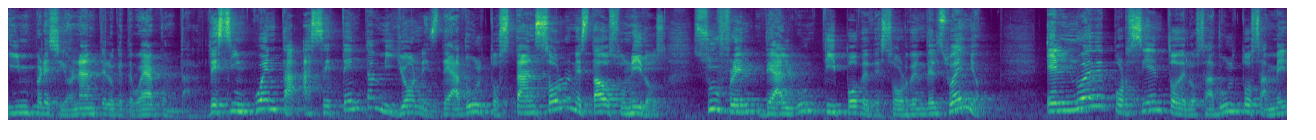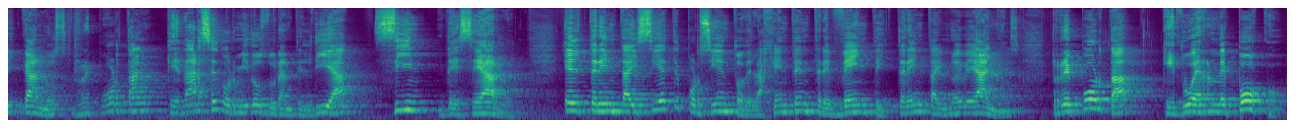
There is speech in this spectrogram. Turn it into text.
impresionante lo que te voy a contar. De 50 a 70 millones de adultos tan solo en Estados Unidos sufren de algún tipo de desorden del sueño. El 9% de los adultos americanos reportan quedarse dormidos durante el día sin desearlo. El 37% de la gente entre 20 y 39 años reporta que duerme poco,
